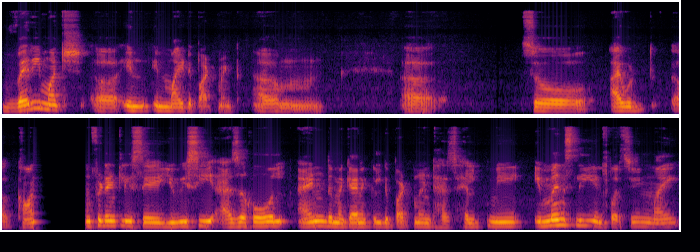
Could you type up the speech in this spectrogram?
very much uh, in in my department. Um, uh, so I would uh, confidently say UVC as a whole and the mechanical department has helped me immensely in pursuing my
